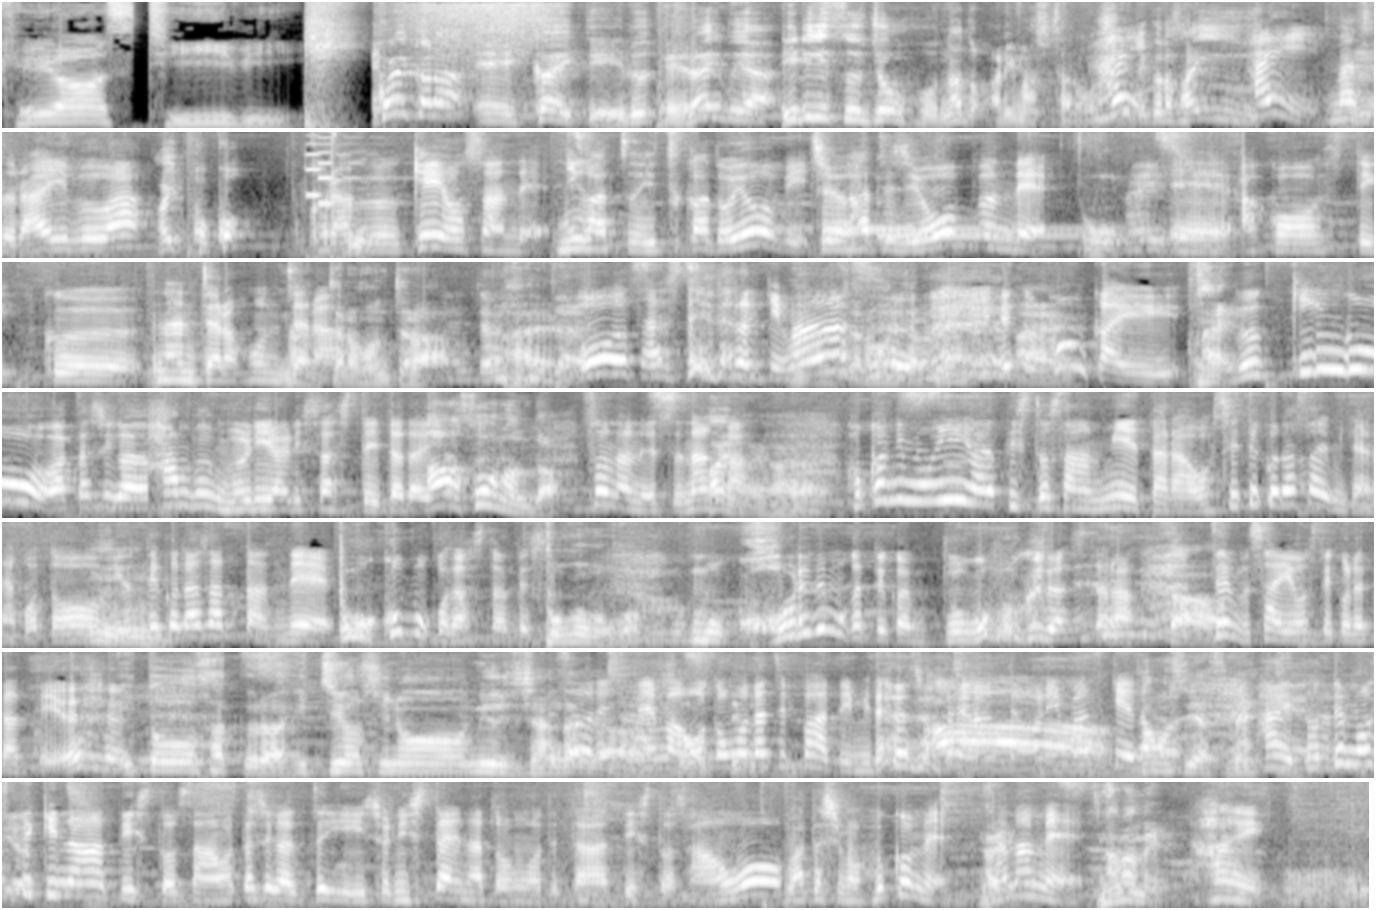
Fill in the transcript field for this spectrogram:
Chaos TV. えー控えている、えーライブやリリース情報などありましたら教えてください。はい。まずライブははい。ここクラブケイオスさんで2月5日土曜日18時オープンで、えーアコースティックなんちゃらほんちゃらをさせていただきます。ね。えっと、はい。今回、はい。ブッキングを私が半分無理やりさせていただいたあそうなんだ。そうなんです。なんか、はいはいはい他にもいいアーティストさん見えたら教えてくださいみたいなことを言ってくださったんで、ボコボコ出したんです。ボコボコ。もうこれでもかっていうかボコボコ出したら全部採用してくれたっていう。伊藤さくら一押しのミュージシャンがそうですね、まあ、お友達パーティーみたいな状態になっておりますけれども楽しいやつね。はい、とても素敵なアーティストさん私がぜひ一緒にしたいなと思ってたアーティストさんを私も含めはい。7名。7名。はい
